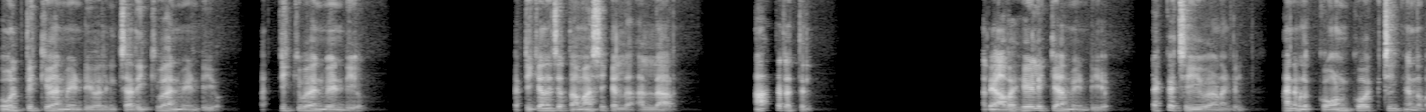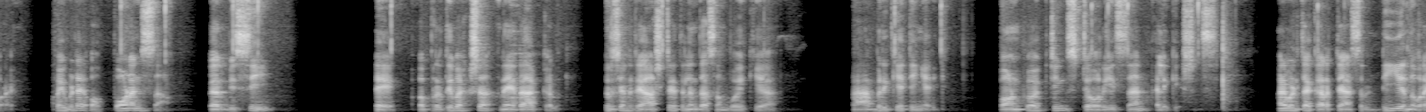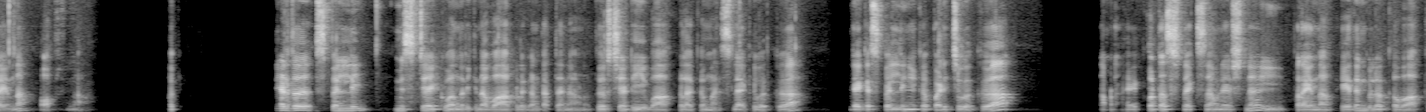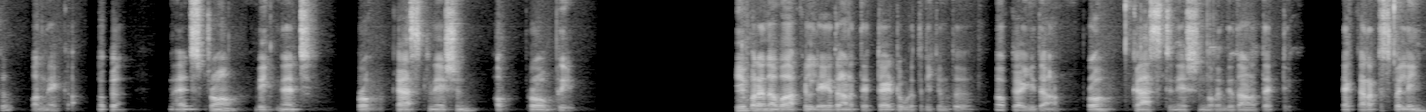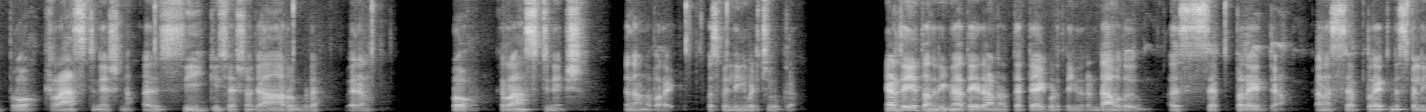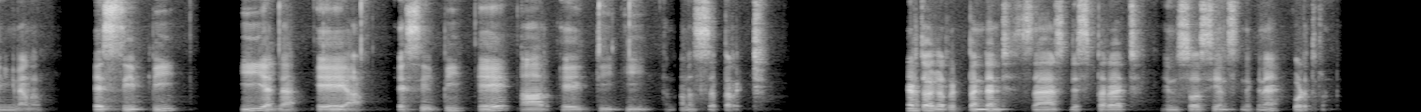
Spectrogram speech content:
തോൽപ്പിക്കുവാൻ വേണ്ടിയോ അല്ലെങ്കിൽ ചതിക്കുവാൻ വേണ്ടിയോ പറ്റിക്കുവാൻ വേണ്ടിയോ പറ്റിക്കാന്ന് വെച്ചാൽ തമാശക്കല്ല അല്ലാതെ. ആ തരത്തിൽ അല്ലെ അവഹേളിക്കാൻ വേണ്ടിയോ ഒക്കെ ചെയ്യുകയാണെങ്കിൽ അത് നമ്മൾ കോൺകോക്റ്റിംഗ് എന്ന് പറയും. അപ്പൊ ഇവിടെ ഒപ്പോണൻസ് ആണ്. വേർ ബിസി അല്ലേ അപ്പൊ പ്രതിപക്ഷ നേതാക്കൾ തീർച്ചയായിട്ടും രാഷ്ട്രീയത്തിൽ എന്താ സംഭവിക്കുക? ഫാബ്രിക്കേറ്റിംഗ് ആയിരിക്കും. കോൺകോക്റ്റിംഗ് സ്റ്റോറീസ് ആൻഡ് അലിഗേഷൻസ് ഇവിടുത്തെ കറക്റ്റ് ആൻസർ ഡി എന്ന് പറയുന്ന ഓപ്ഷനാണ് അടുത്തത് സ്പെല്ലിംഗ് മിസ്റ്റേക്ക് വന്നിരിക്കുന്ന വാക്കുകൾ കണ്ടെത്താനാണ്. തീർച്ചയായിട്ടും ഈ വാക്കുകളൊക്കെ മനസ്സിലാക്കി വെക്കുക. ഇതിന്റെയൊക്കെ സ്പെല്ലിംഗ് ഒക്കെ പഠിച്ചു വെക്കുക. നമ്മുടെ ഹൈക്കോർട്ട് ടെസ്റ്റ് എക്സാമിനേഷന് ഈ പറയുന്ന ഏതെങ്കിലുമൊക്കെ വാക്ക് വന്നേക്കാം. നോക്കുക. മെൽ സ്ട്രോങ് വിഗ്നറ്റ് പ്രൊക്കാസ്റ്റിനേഷൻ പ്രോബ്രീവ് ഈ പറയുന്ന വാക്കിൽ ഏതാണ് തെറ്റായിട്ട് കൊടുത്തിരിക്കുന്നത്? നോക്കുക. ഇതാണ്. പ്രൊക്കാസ്റ്റിനേഷൻ എന്ന് പറയുന്നത് ഇതാണ് തെറ്റ്. കറക്റ്റ് സ്പെല്ലിംഗ് പ്രോക്രാസ്റ്റിനേഷൻ അതായത് സിക്ക് ശേഷം ഒരു ആറും കൂടെ വരണം. പ്രോക്രാസ്റ്റിനേഷൻ എന്നാണ് പറയുക. ഇപ്പൊ സ്പെല്ലിംഗ് പഠിച്ചു വെക്കുക നേരത്തെ ഈ തന്നിരിക്കുന്നതിനകത്ത് ഏതാണ്? തെറ്റായി കൊടുത്തിരിക്കുന്നത് രണ്ടാമത് അത് സെപ്പറേറ്റ് ആണ്. കാരണം സെപ്പറേറ്റിന്റെ സ്പെല്ലിംഗ് ഇങ്ങനെയാണ്. എസ് സി പി ഇ അല്ല എ ആണ്. S C P A R A T E എന്നാണ് സെപ്പറേറ്റ് അടുത്ത റിപ്പൻഡന്റ് സാസ് ഡിസ്പെറേറ്റ് ഇൻസോസിയൻസ് എന്നിങ്ങനെ കൊടുത്തിട്ടുണ്ട്.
